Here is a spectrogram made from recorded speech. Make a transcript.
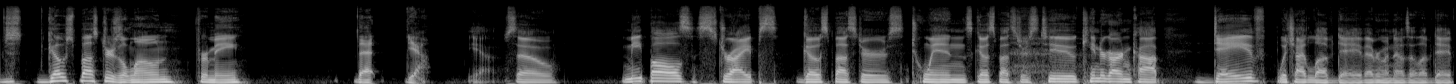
just Ghostbusters alone for me. That yeah, yeah. So, Meatballs, Stripes, Ghostbusters, Twins, Ghostbusters Two, Kindergarten Cop, Dave, which I love Dave. Everyone knows I love Dave.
